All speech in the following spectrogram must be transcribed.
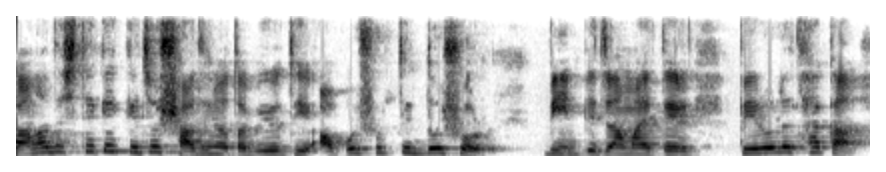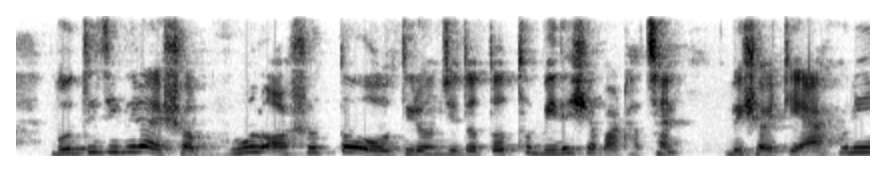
বাংলাদেশ থেকে কিছু স্বাধীনতা বিরোধী অপশক্তির দোষর, বিএনপি জামায়াতের পেরোলে থাকা বুদ্ধিজীবীরা এসব ভুল, অসত্য ও অতিরঞ্জিত তথ্য বিদেশে পাঠাচ্ছেন। বিষয়টি এখনই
